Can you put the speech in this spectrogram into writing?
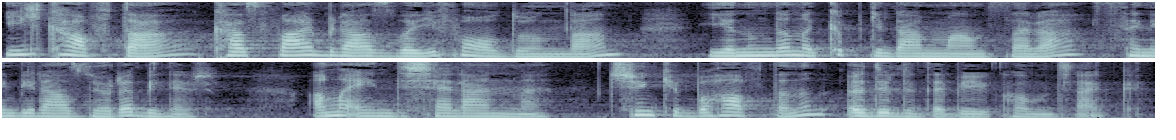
İlk hafta kaslar biraz zayıf olduğundan yanından akıp giden manzara seni biraz yorabilir. Ama endişelenme. Çünkü bu haftanın ödülü de büyük olacak.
